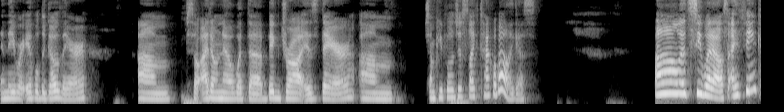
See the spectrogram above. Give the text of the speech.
and they were able to go there. Um, so I don't know what the big draw is there. Um, some people just like Taco Bell, I guess. Oh, let's see what else. I think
